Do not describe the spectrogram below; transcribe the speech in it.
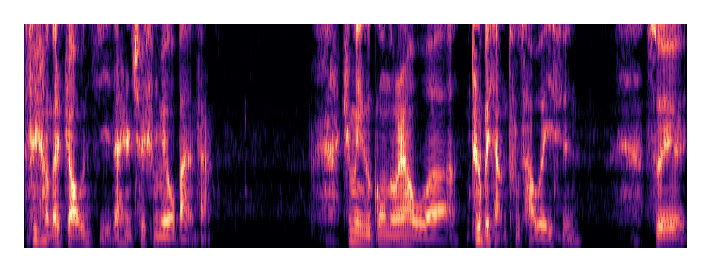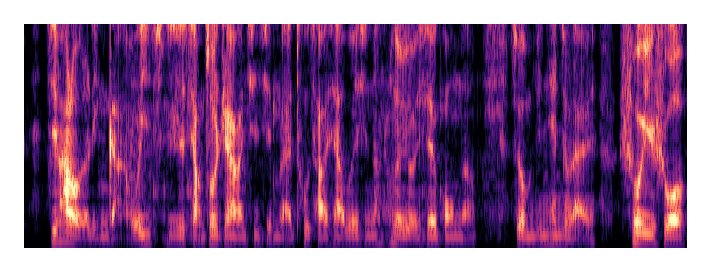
非常的着急，但是确实没有办法。这么一个功能让我特别想吐槽微信，所以激发了我的灵感，我一直想做这样一期节目来吐槽一下微信当中的有一些功能，所以我们今天就来说一说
